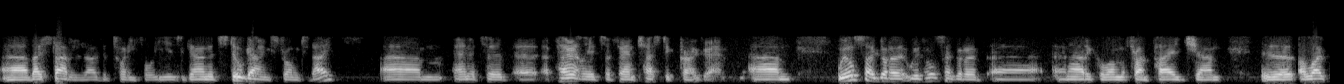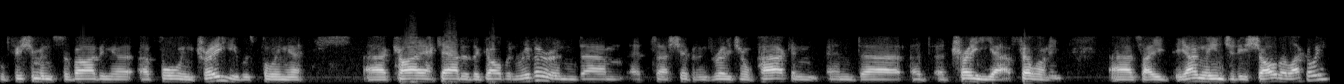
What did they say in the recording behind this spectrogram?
Uh, they started it over 24 years ago, and it's still going strong today. Um, and it's a, apparently it's a fantastic program. Um, we also got a we've also got a, uh, an article on the front page. Um, a, a local fisherman surviving a, a falling tree. He was pulling a, a kayak out of the Goulburn River and um, at uh, Shepparton's Regional Park, and and uh, a, a tree uh, fell on him. Uh, so he, he only injured his shoulder, luckily,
